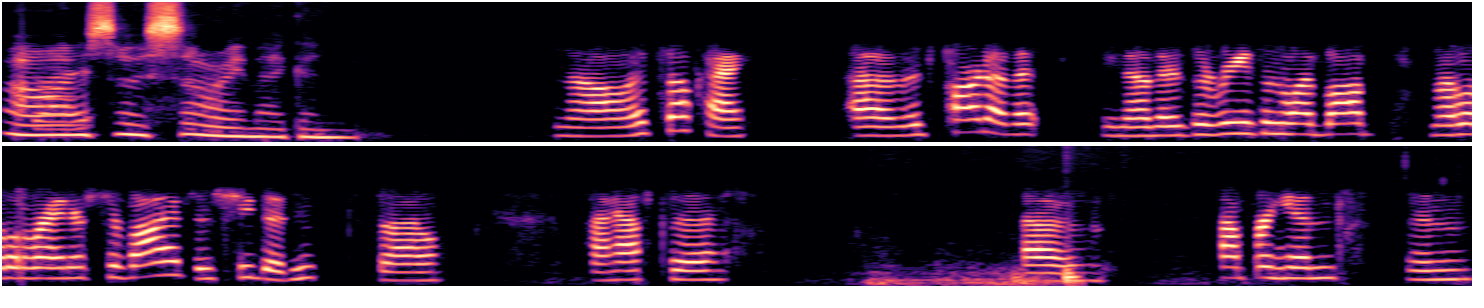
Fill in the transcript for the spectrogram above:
Oh, I'm so sorry, Megan. No, it's okay. Um, it's part of it. You know, there's a reason why Bob, my little reiner, survived and she didn't. So I have to um, comprehend and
